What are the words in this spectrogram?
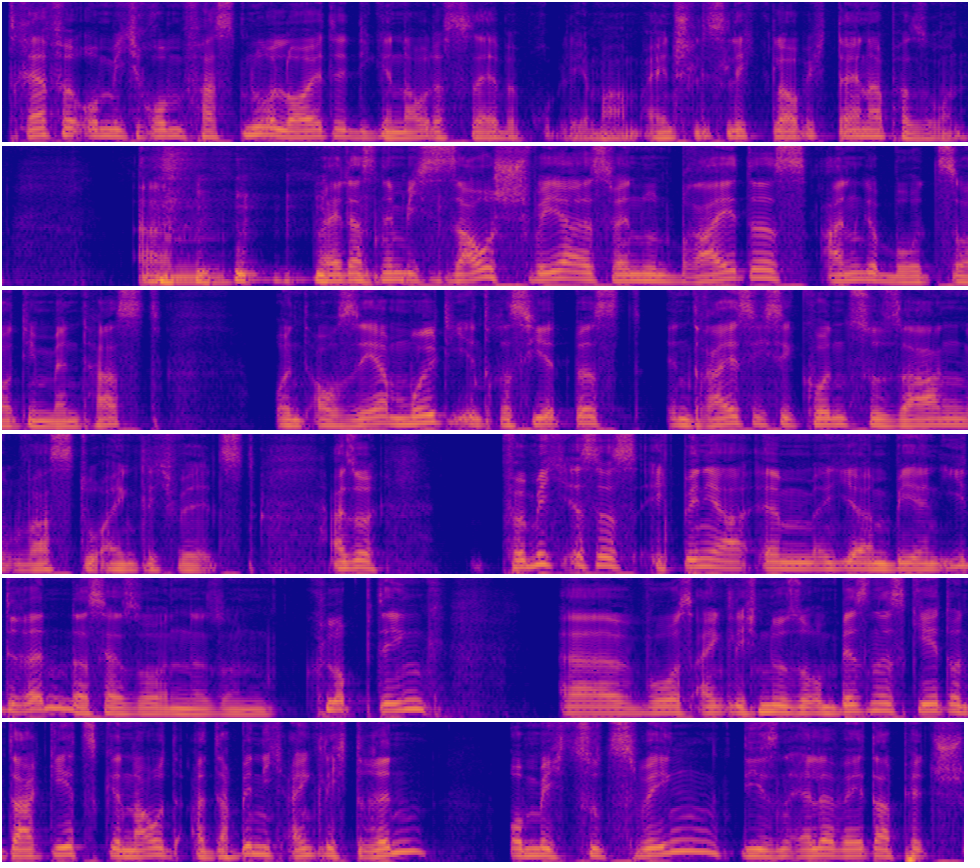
treffe um mich rum fast nur Leute, die genau dasselbe Problem haben, einschließlich, glaube ich, deiner Person. ähm, weil das nämlich sau schwer ist, wenn du ein breites Angebotssortiment hast und auch sehr multi-interessiert bist, in 30 Sekunden zu sagen, was du eigentlich willst. Also für mich ist es, ich bin ja im, hier im BNI drin, das ist ja so ein, so ein Club-Ding, äh, wo es eigentlich nur so um Business geht und da geht es genau, da bin ich eigentlich drin, um mich zu zwingen, diesen Elevator-Pitch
